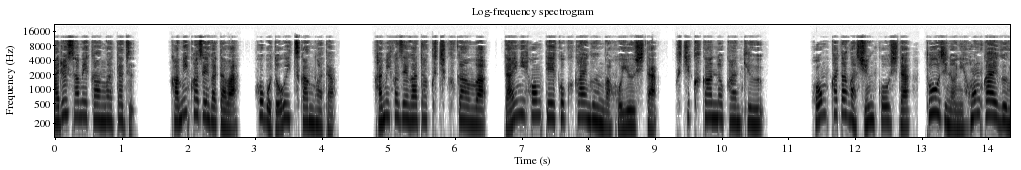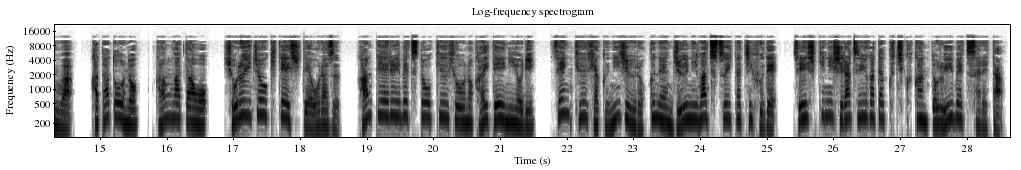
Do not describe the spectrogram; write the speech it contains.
春雨艦型図。神風型は、ほぼ同一艦型。神風型駆逐艦は、大日本帝国海軍が保有した駆逐艦の艦級。本型が竣工した当時の日本海軍は、片等の艦型を書類上規定しておらず、艦艇類別等級表の改定により、1926年12月1日付で正式に白津湯型駆逐艦と類別された。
